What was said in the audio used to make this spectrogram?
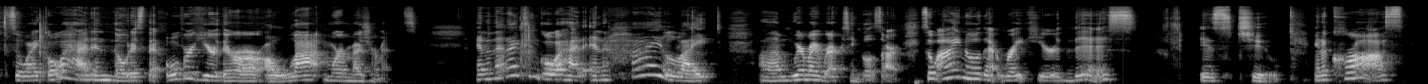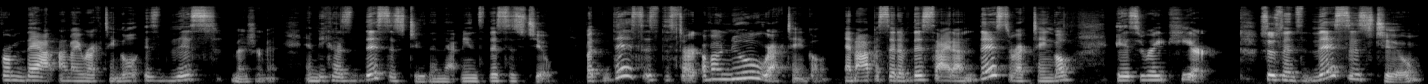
So I go ahead and notice that over here, there are a lot more measurements. And then I can go ahead and highlight um, where my rectangles are. So I know that right here, this is two. And across from that on my rectangle is this measurement. And because this is two, then that means this is two. But this is the start of a new rectangle. And opposite of this side on this rectangle is right here. So since this is two,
